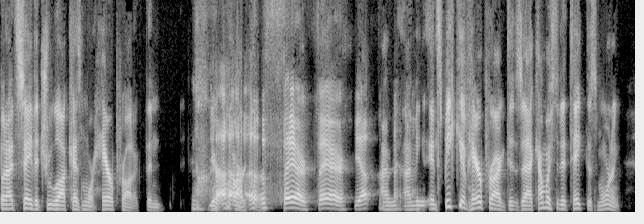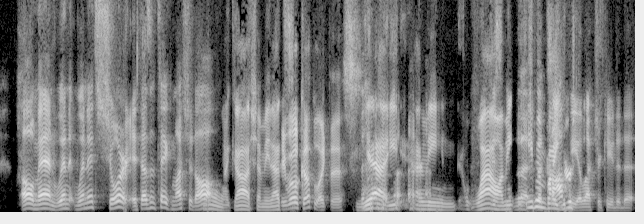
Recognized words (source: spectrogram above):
but I'd say that Drew Lock has more hair product than fair, fair. Yep. I, I, mean, and speaking of hair product, Zach, how much did it take this morning? Oh man, when when it's short, it doesn't take much at oh all. Oh my gosh, I mean that's he woke up like this. Yeah, I mean, wow. I mean, the, even the by your electrocuted it.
